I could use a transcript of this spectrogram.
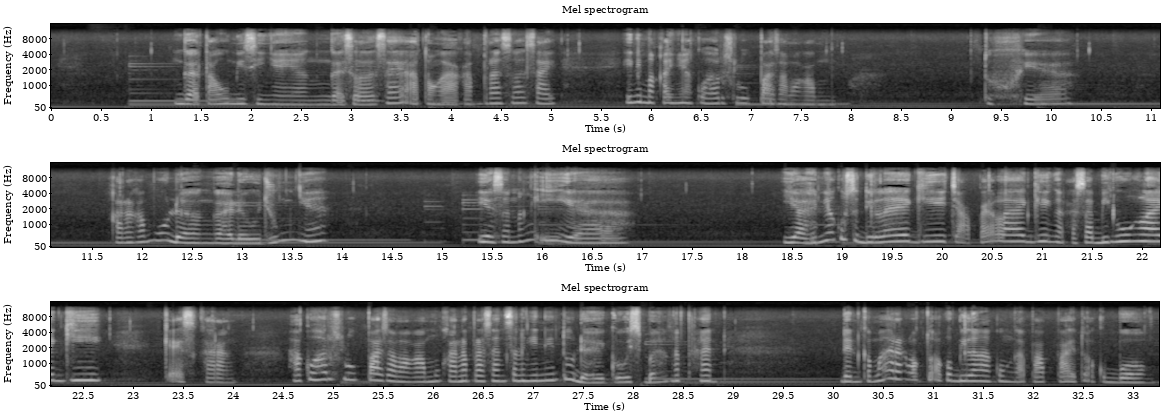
nggak tahu misinya yang nggak selesai atau nggak akan pernah selesai. Ini makanya aku harus lupa sama kamu. Tuh ya. Karena kamu udah nggak ada ujungnya. Ya seneng iya. Ya akhirnya aku sedih lagi capek lagi ngerasa bingung lagi. Kayak sekarang aku harus lupa sama kamu karena perasaan seneng ini tuh udah egois banget Han. Dan kemarin waktu aku bilang aku nggak apa-apa itu aku bohong.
